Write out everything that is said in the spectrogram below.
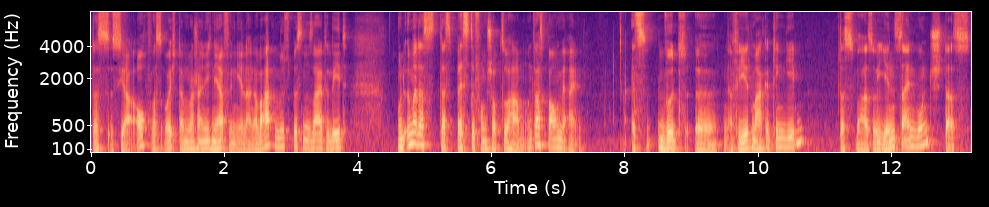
Das ist ja auch, was euch dann wahrscheinlich nervt, wenn ihr lange warten müsst, bis eine Seite lädt. Und immer das, das Beste vom Shop zu haben. Und was bauen wir ein? Es wird äh, ein Affiliate-Marketing geben. Das war so Jens sein Wunsch, dass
